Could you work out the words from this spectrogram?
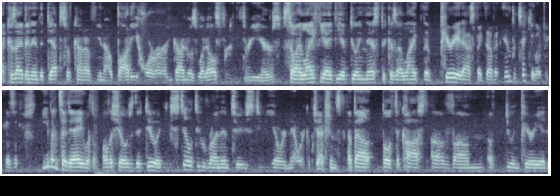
because I've been in the depths of kind of you know body horror and God knows what else for three years. So I like the idea of doing this because I like the period aspect of it in particular. Because even today, with all the shows that do it, you still do run into studio or network objections about both the cost of um, of doing period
